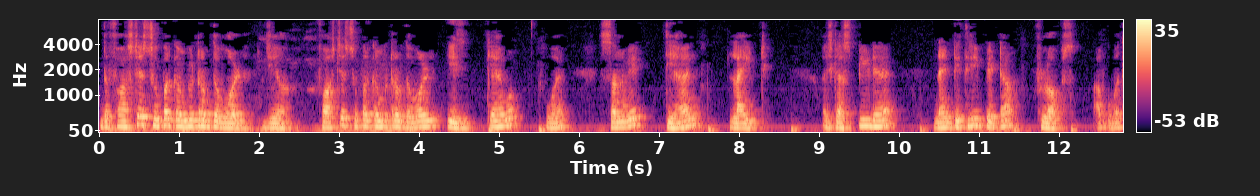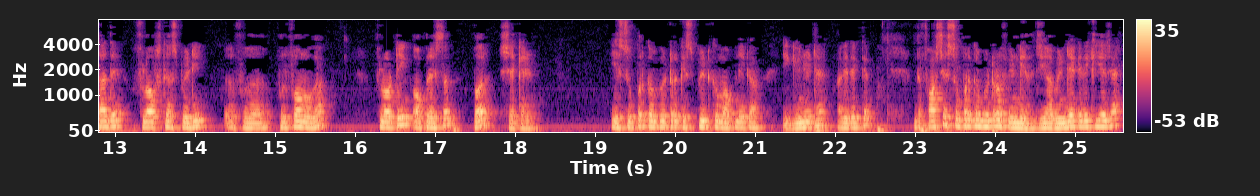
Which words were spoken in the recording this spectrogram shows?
The fastest super computer of the world जी हाँ fastest super computer of the world is क्या है वो? वो है सनवे तिहान लाइट इसका स्पीड है 93 पेटा फ्लॉप्स आपको बता दें फ्लॉप्स का स्पीडिंग फुल फॉर्म होगा। फ्लोटिंग ऑपरेशन पर सेकेंड ये सुपर कंप्यूटर की स्पीड को मापने का एक यूनिट है। आगे देखते हैं। The fastest super computer of India जी अब इंडिया का देख लिया जाए।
